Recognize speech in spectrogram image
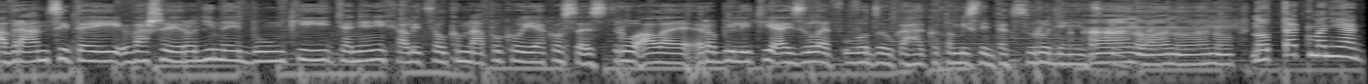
a v rámci tej vašej rodinnej bunky ťa nenechali celkom na pokoji ako sestru, ale robili ti aj zle v úvodzovkách, ako to myslím, tak súrodenec. Áno, áno, áno. No tak ma nejak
